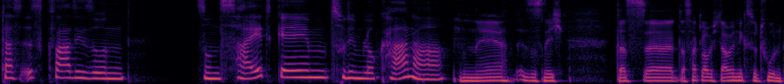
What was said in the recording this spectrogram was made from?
das ist quasi so ein so ein Sidegame zu dem Lokana. Nee, ist es nicht. Das, äh, das hat, glaube ich, damit nichts zu tun.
